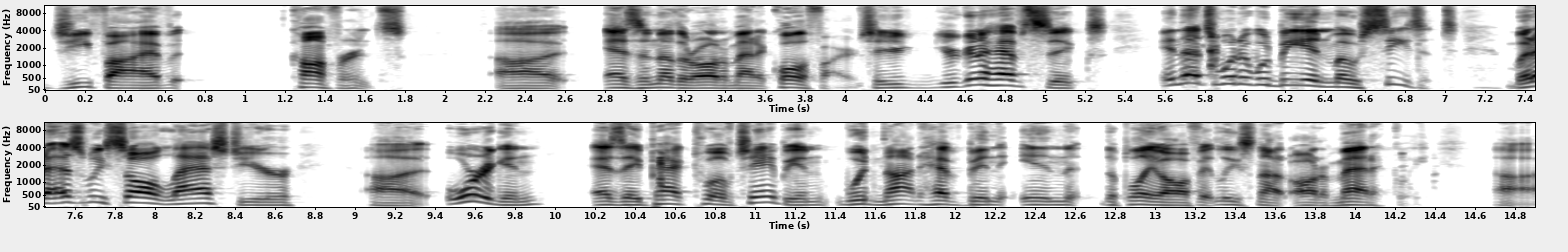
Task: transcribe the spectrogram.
G5 conference, uh, as another automatic qualifier. So you're, you're going to have six, and that's what it would be in most seasons. But as we saw last year, uh, Oregon, as a Pac 12 champion, would not have been in the playoff, at least not automatically. Uh,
